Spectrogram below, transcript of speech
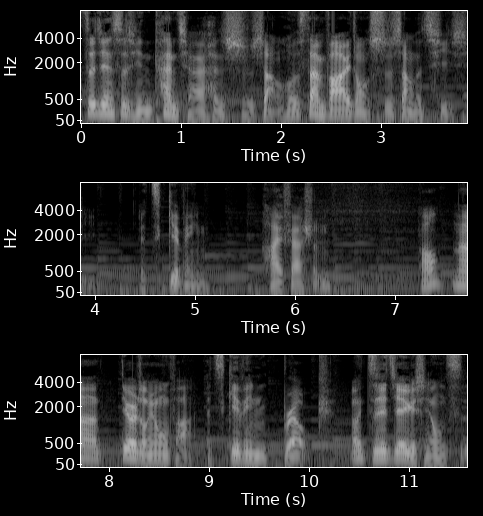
这件事情看起来很时尚，或者散发一种时尚的气息。It's giving high fashion。好，那第二种用法，It's giving broke，而直接接一个形容词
